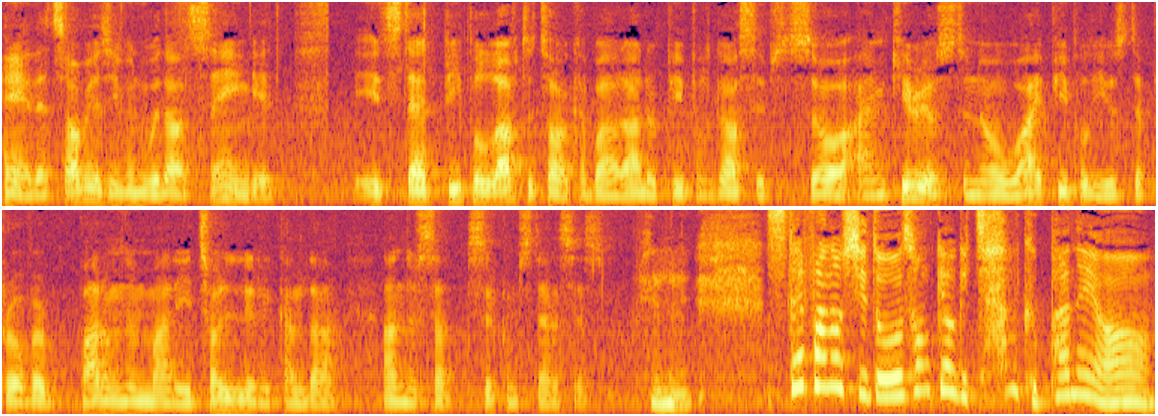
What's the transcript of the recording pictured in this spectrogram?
Hey, that's obvious even without saying it. It's that people love to talk about other people's gossips, so I'm curious to know why people use the proverb 발 없는 말이 천리를 간다 under such circumstances. 스테파노 씨도 성격이 참 급하네요.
